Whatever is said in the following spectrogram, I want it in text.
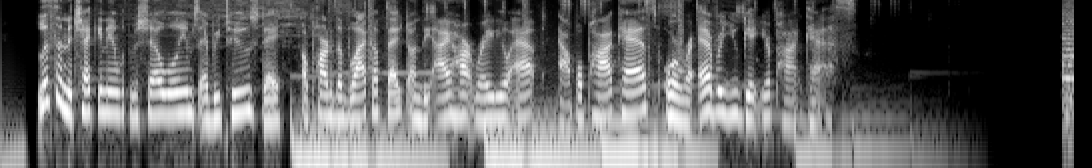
Listen to Checking In with Michelle Williams every Tuesday, a part of the Black Effect on the iHeartRadio app, Apple Podcasts, or wherever you get your podcasts. All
